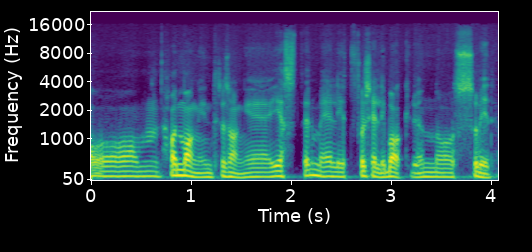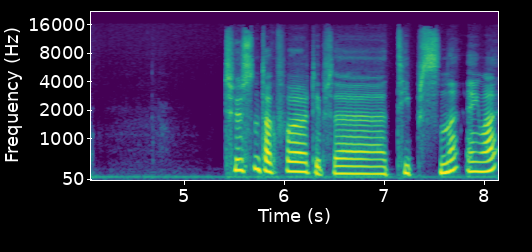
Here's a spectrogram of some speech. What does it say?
og har mange interessante gjester med litt forskjellig bakgrunn og så videre. Tusen takk for tipset, tipsene, Ingvar.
